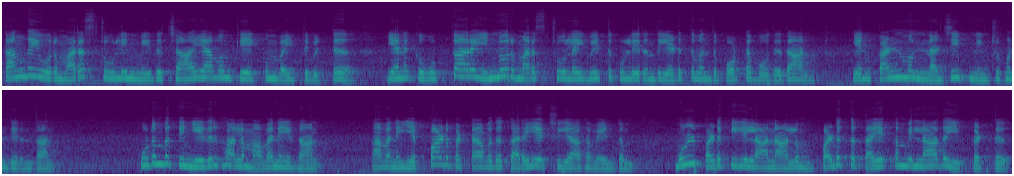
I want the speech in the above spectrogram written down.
தங்கை ஒரு மர ஸ்டூலின் மீது சாயாவும் கேக்கும் வைத்துவிட்டு எனக்கு உட்கார இன்னொரு மரஸ்டூலை வீட்டுக்குள்ளிருந்து எடுத்து வந்து போட்டபோதுதான் என் கண்முன் நஜீப் நின்று கொண்டிருந்தான். குடும்பத்தின் எதிர்காலம் அவனேதான். அவனை எப்பாடுபட்டாவது கரையேற்றியாக வேண்டும். முள் படுக்கையில் ஆனாலும் படுக்க தயக்கமில்லாத இக்கட்டு.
